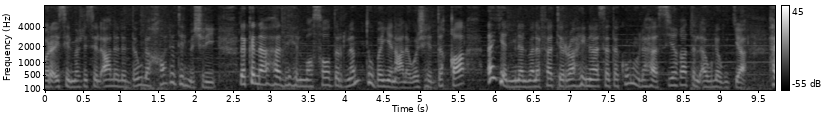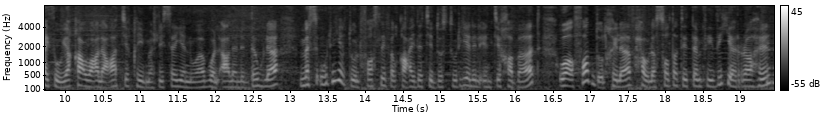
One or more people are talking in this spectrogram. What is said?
ورئيس المجلس الأعلى للدولة خالد المشري. لكن هذه المصادر لم تبين على وجه الدقة أي من الملفات الراهنة ستكون لها صيغة الأولوية حيث يقع على عاتق مجلسي النواب والأعلى للدولة مسؤولية الفصل في القاعدة الدستورية للانتخابات وفض الخلاف حول السلطة التنفيذية الراهن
